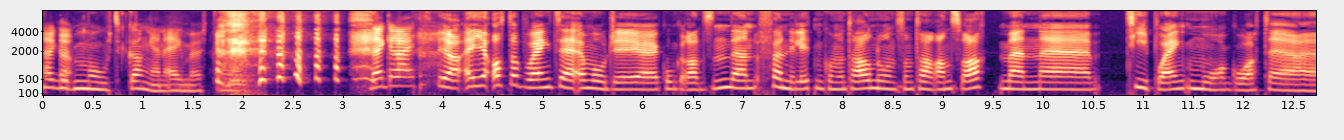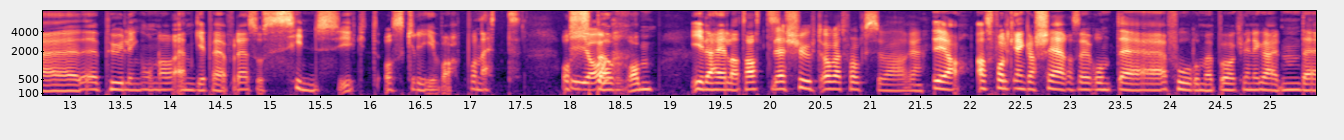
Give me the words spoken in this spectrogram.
Herregud, motgangen jeg møter. det er greit. ja. Jeg gir åtte poeng til emoji-konkurransen. Det er en funny liten kommentar, noen som tar ansvar, men eh, ti poeng må gå til pooling under MGP, for det er så sinnssykt å skrive på nett og Ja. spørre om i det hele tatt. Det er sjukt òg at folk svarer. Ja, at folk engasjerer seg rundt det forumet på Kvinneguiden, det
